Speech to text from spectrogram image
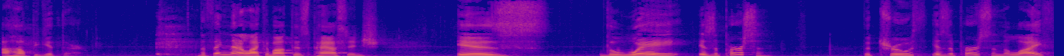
I'll help you get there. The thing that I like about this passage is the way is a person. The truth is a person. The life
